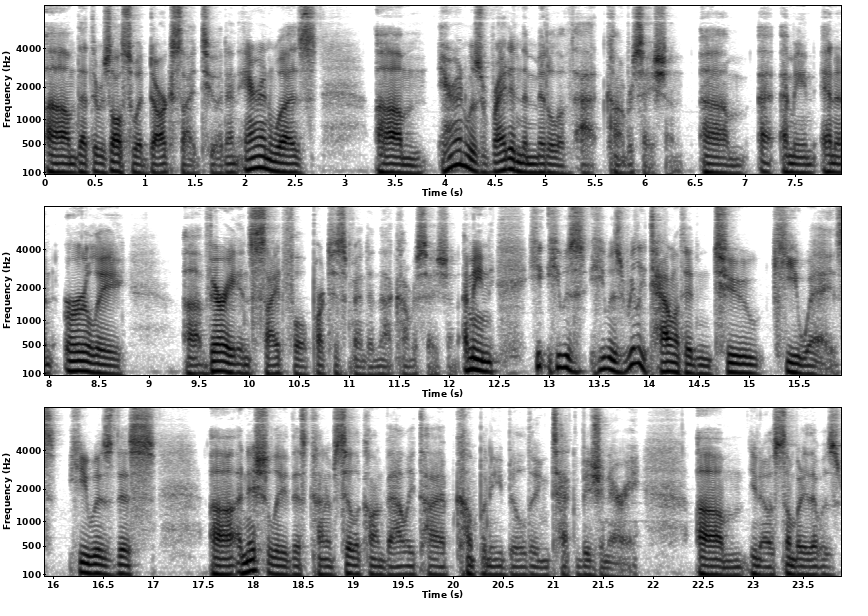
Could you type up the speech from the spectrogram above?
um, that there was also a dark side to it and Aaron was um, Aaron was right in the middle of that conversation um, I, I mean and an early uh, very insightful participant in that conversation. I mean, he he was he was really talented in two key ways. He was this uh, initially this kind of Silicon Valley type company building tech visionary. Um, you know, somebody that was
